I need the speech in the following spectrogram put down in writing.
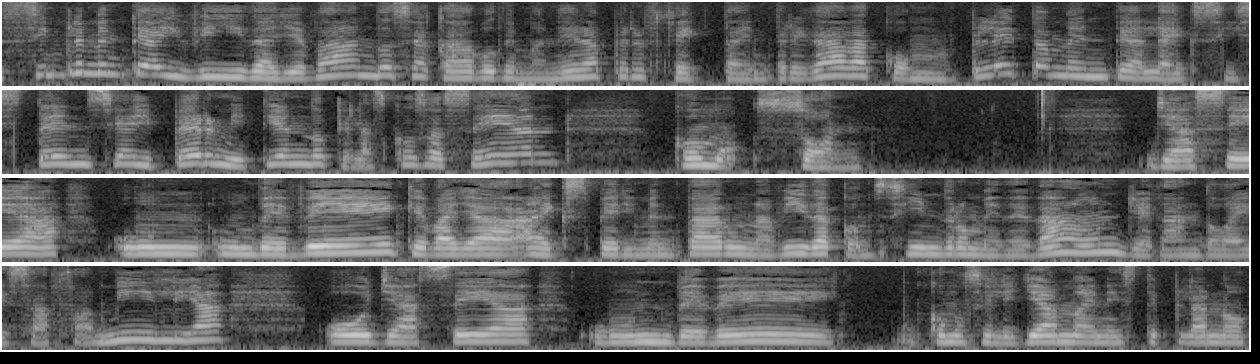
Simplemente hay vida llevándose a cabo de manera perfecta, entregada completamente a la existencia y permitiendo que las cosas sean como son. Ya sea un, bebé que vaya a experimentar una vida con síndrome de Down, llegando a esa familia, o ya sea un bebé como se le llama en este plano,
